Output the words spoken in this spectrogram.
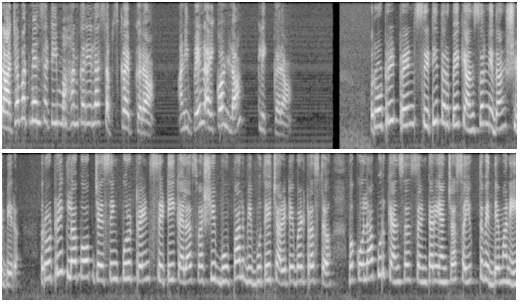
ताज्या बातम्यांसाठी महान करेला सबस्क्राईब करा आणि बेल आयकॉनला क्लिक करा. रोटरी ट्रेंड सिटी तर्फे कॅन्सर निदान शिबिर. Rotary Club of Jaysingpur Trend City कैलासवासी भूपाल विभूते चॅरिटेबल ट्रस्ट व कोल्हापूर कॅन्सर सेंटर यांच्या संयुक्त विद्यमाने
